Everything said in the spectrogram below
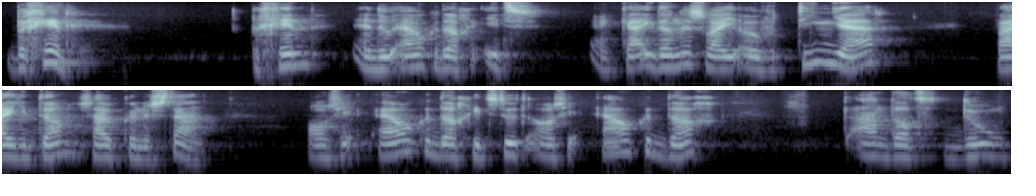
Begin. Begin en doe elke dag iets. En kijk dan eens waar je over 10 jaar, waar je dan zou kunnen staan. Als je elke dag iets doet, als je elke dag aan dat doel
